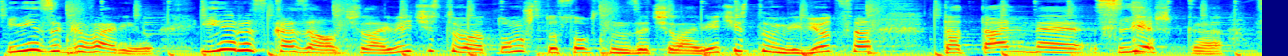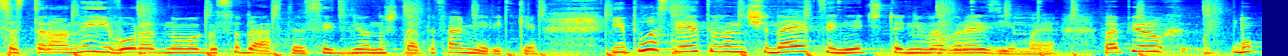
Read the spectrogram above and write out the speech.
и не заговорил, и не рассказал человечеству о том, что, собственно, за человек человечеством ведется тотальная слежка со стороны его родного государства, Соединенных Штатов Америки. И после этого начинается нечто невообразимое. Во-первых, ну,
